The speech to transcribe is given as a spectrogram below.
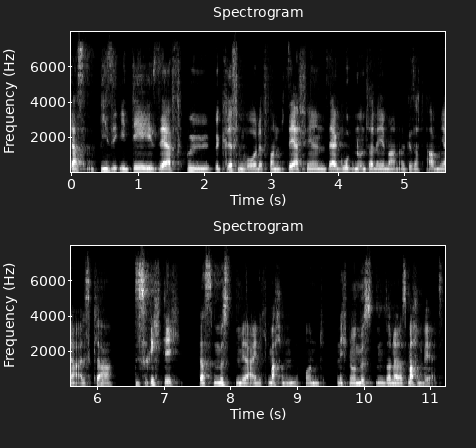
dass diese Idee sehr früh begriffen wurde von sehr vielen sehr guten Unternehmern und gesagt haben, ja, alles klar, das ist richtig, das müssten wir eigentlich machen und nicht nur müssten, sondern das machen wir jetzt.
